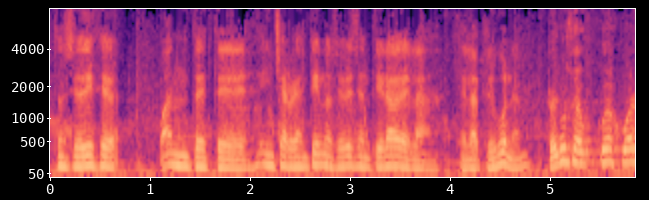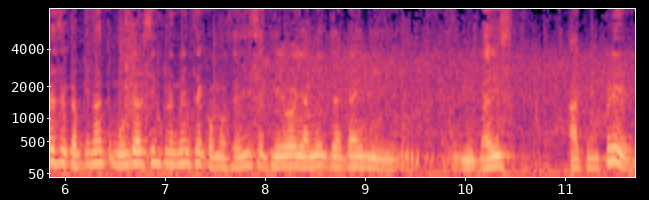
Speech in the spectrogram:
Entonces yo dije, ¿cuántos este, hinchas argentinos se hubiesen tirado de la, de la tribuna? ¿no? Perú se fue a jugar ese campeonato mundial simplemente, como se dice criollamente acá en mi, en mi país, a cumplir.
